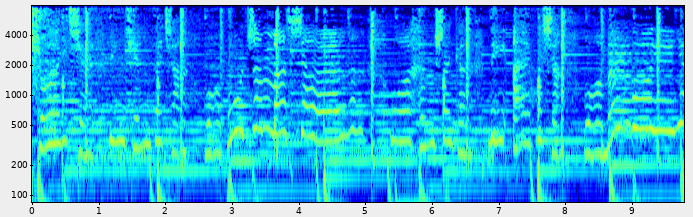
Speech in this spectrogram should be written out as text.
说一切明天再讲，我不这么想。我很伤感，你爱幻想，我们不一样。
